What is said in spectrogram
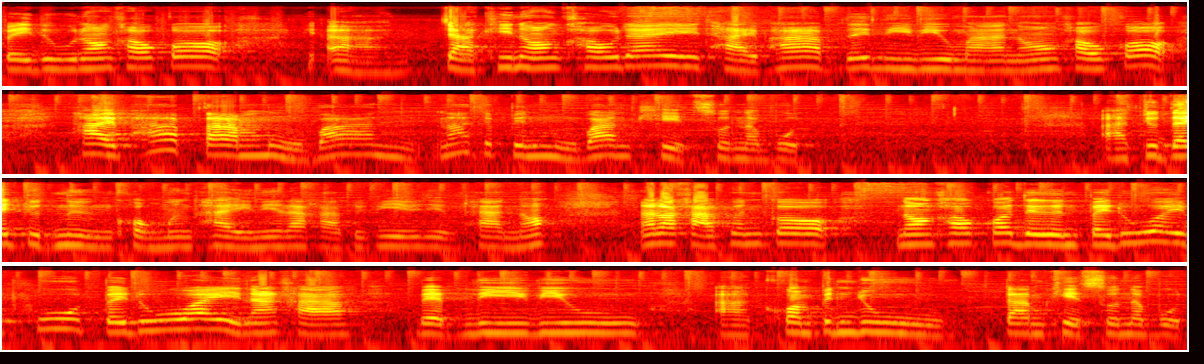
ไปดูน้องเขาก็ จากที่น้องเขาได้ถ่ายภาพได้รีวิวมาน้องเขาก็ถ่ายภาพตามหมู่บ้าน น่าจะเป็นหมู่บ้านเขตชนบทอ่าจุดใดจุดหนึ่งของเมืองไทยนี่แหละค่ะพี่พี่ๆทุกท่านเนาะนั่นแหละค่ะเพื่อนก็น้องเขาก็เดินไปด้วยพูดไปด้วยนะคะ แบบรีวิวความเป็นอยู่ตามเขตชนบท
